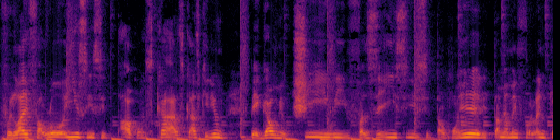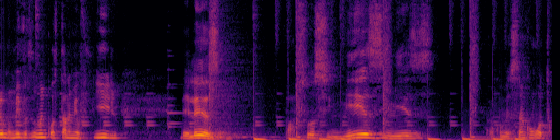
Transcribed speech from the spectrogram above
foi lá e falou isso, isso e tal com os caras. Os caras queriam pegar o meu tio e fazer isso, isso e tal com ele e tal. Minha mãe foi lá, entrou no meio, vocês vão encostar no meu filho. Beleza. Passou-se meses e meses. Tava conversando com outro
